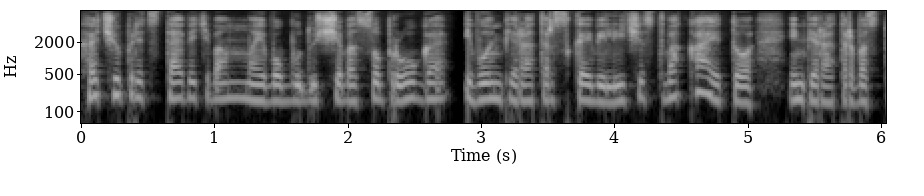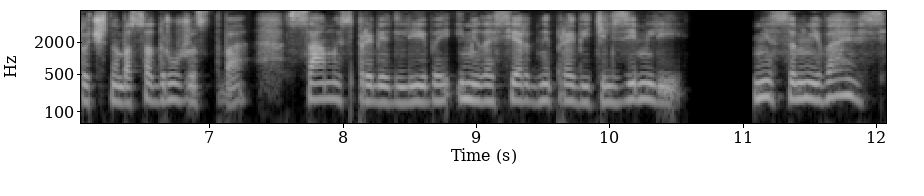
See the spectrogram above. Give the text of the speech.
Хочу представить вам моего будущего супруга, его императорское величество Кайто, император Восточного Содружества, самый справедливый и милосердный правитель Земли. Не сомневаюсь,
